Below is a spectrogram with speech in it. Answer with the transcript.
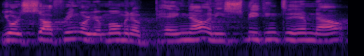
your suffering or your moment of pain now, and He's speaking to him now.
